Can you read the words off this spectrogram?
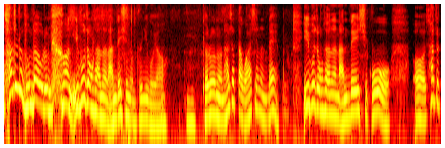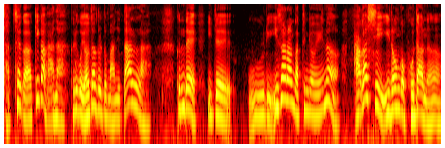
사주를 본다 그러면 일부 종사는 안 되시는 분이고요. 음, 결혼은 하셨다고 하시는데 일부 종사는 안 되시고 어, 사주 자체가 끼가 많아. 그리고 여자들도 많이 딸라. 근데 이제 우리 이 사람 같은 경우에는 아가씨 이런 거보다는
